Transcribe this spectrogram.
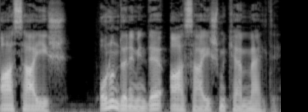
Asayiş. Onun döneminde asayiş mükemmeldi.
